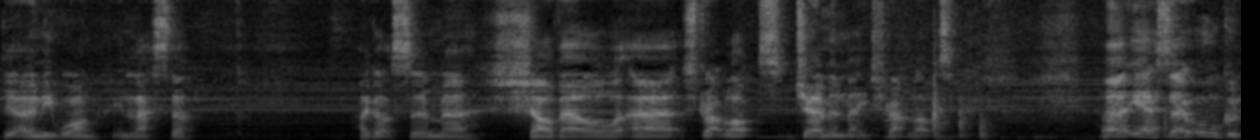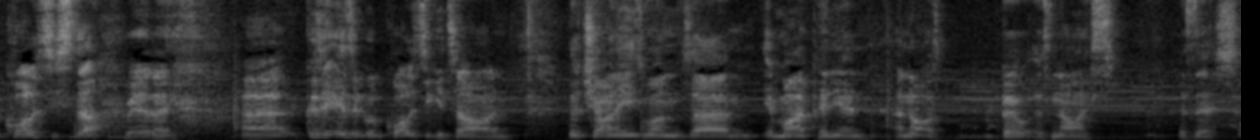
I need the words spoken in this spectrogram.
the only one in Leicester. I got some uh, Schaller uh, strap locks, German-made strap locks. Uh, yeah, so all good quality stuff, really, because it is a good quality guitar, and the Chinese ones, um, in my opinion, are not as built as nice as this.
